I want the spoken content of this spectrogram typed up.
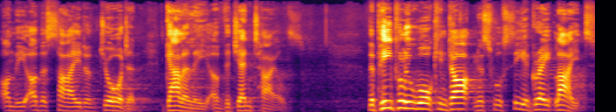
on the other side of Jordan, Galilee of the Gentiles. The people who walk in darkness will see a great light.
